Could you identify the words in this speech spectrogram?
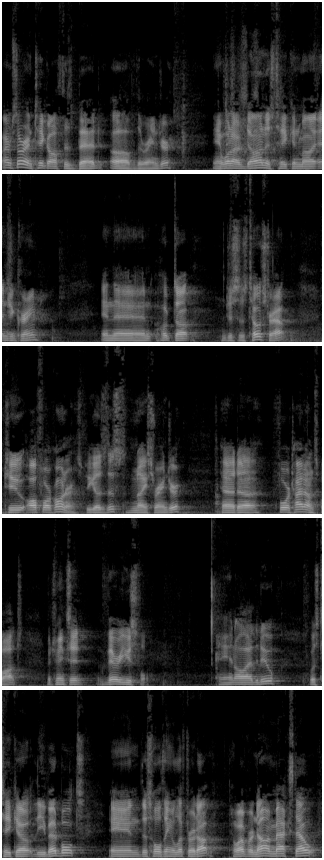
I'm starting to take off this bed of the Ranger. And what I've done is taken my engine crane and then hooked up just this tow strap to all four corners because this nice Ranger had uh, four tie-down spots, which makes it very useful. And all I had to do was take out the bed bolts and this whole thing will lift right up. However, now I'm maxed out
